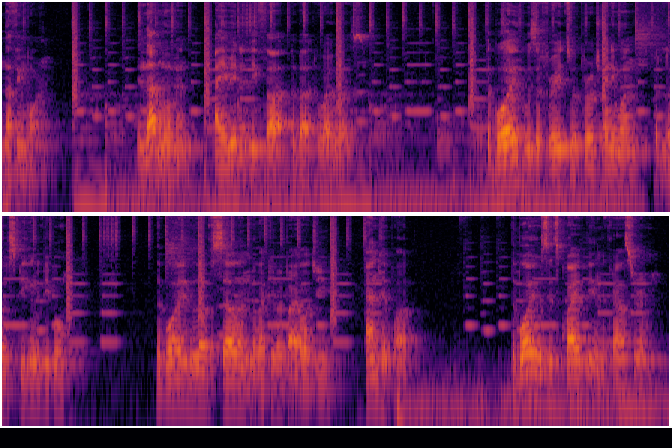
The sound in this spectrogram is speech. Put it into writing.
nothing more. In that moment, I immediately thought about who I was. The boy who was afraid to approach anyone but loved speaking to people. The boy who loved cell and molecular biology and hip hop. The boy who sits quietly in the classroom,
